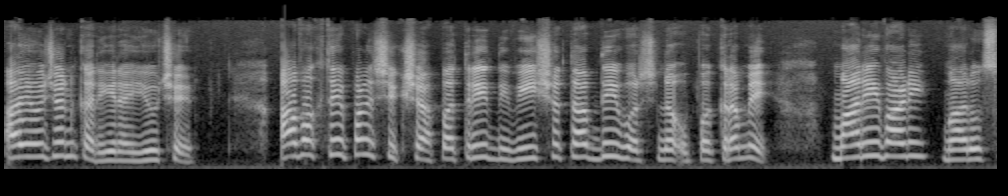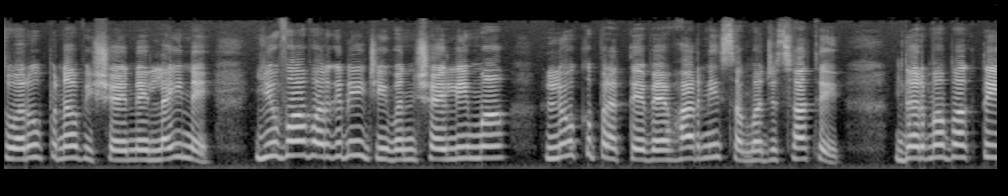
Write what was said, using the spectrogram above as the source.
આયોજન કરી રહ્યું છે. આ વખતે પણ શિક્ષાપત્રી દિવી શતાબ્દી વર્ષના ઉપક્રમે મારી વાણી મારું સ્વરૂપના વિષયને લઈને યુવા વર્ગની જીવનશૈલીમાં લોક પ્રત્યે વ્યવહારની સમજ સાથે ધર્મભક્તિ,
